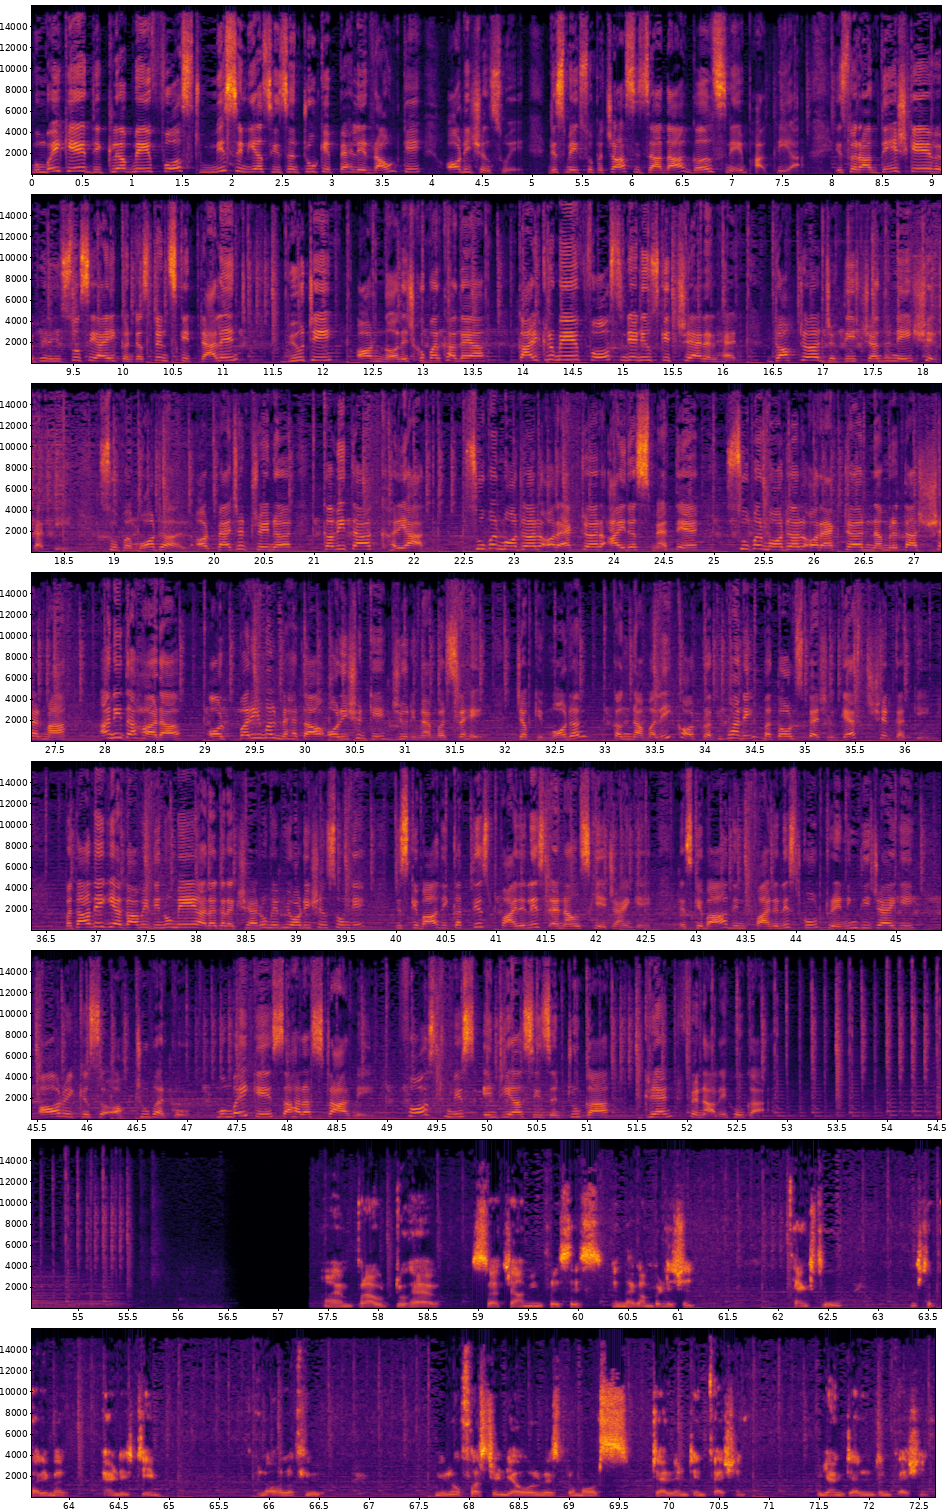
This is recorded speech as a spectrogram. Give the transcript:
मुंबई के the club में first Miss India season two के पहले राउंड के ऑडिशंस हुए, जिसमें 150 से ज़्यादा गर्ल्स ने भाग लिया। इस दौरान देश के विभिन्न हिस्सों से आए कंटेस्टेंट्स के टैलेंट ब्यूटी और नॉलेज को परखा गया। कार्यक्रम में फ़र्स्ट इंडिया न्यूज़ के channel head doctor Jagdish Chandra ने शिरकत की। सुपर मॉडल और pageant trainer Kavita Khariyat supermodel और एक्टर आयरस मैत्य सुपर मॉडल और एक्टर नम्रता शर्मा, अनिता हाड़ा और परिमल मेहता ऑडिशन के ज्यूरी मेंबर्स रहे, जबकि मॉडल कंगना मलिक और प्रतिभा ने बतौर स्पेशल गेस्ट शिरकत की। बता दें कि आगामी दिनों में अलग अलग शहरों में भी ऑडिशंस होंगे, जिसके बाद 31 फाइनलिस्ट अनाउंस किए जाएँगे। इसके बाद इन फाइनलिस्ट को ट्रेनिंग दी जाएगी और 21 अक्टूबर को मुंबई के सहारा स्टार में first miss India season two का ग्रैंड फिनाले होगा। I am proud to have such charming faces in the competition. Thanks to Mr. Parimal and his team and all of you. You know, First India always promotes talent in fashion, young talent in fashion.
